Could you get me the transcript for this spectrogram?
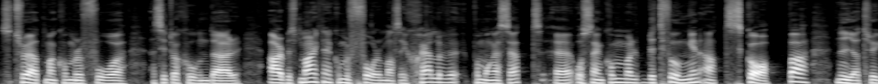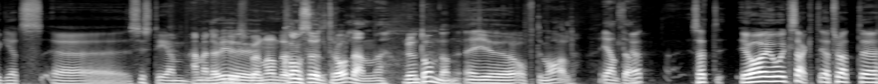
så tror jag att man kommer att få en situation där arbetsmarknaden kommer forma sig själv på många sätt eh, och sen kommer man bli tvungen att skapa nya trygghetssystem. Eh, ja, men det är ju Spännande. konsultrollen runt om den är ju optimal egentligen. Ja, så att, ja, jo exakt. Jag tror att eh,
